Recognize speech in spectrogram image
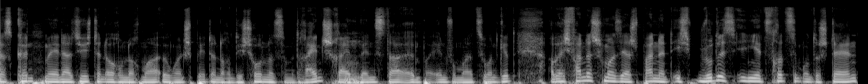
das könnten wir natürlich dann auch noch mal irgendwann später noch in die Shownotes mit reinschreiben, mhm. wenn es da ein paar Informationen gibt. Aber ich fand das schon mal sehr spannend. Ich würde es Ihnen jetzt trotzdem unterstellen,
